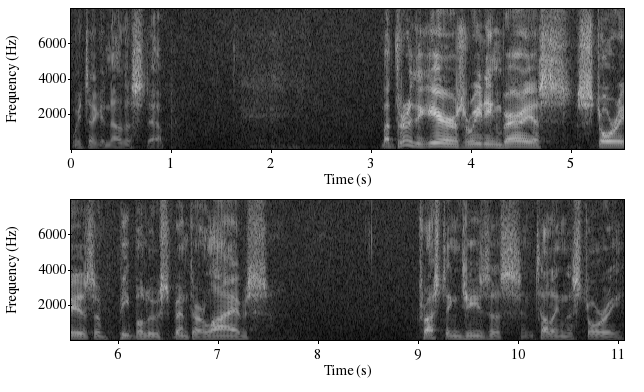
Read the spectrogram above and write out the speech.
we take another step. But through the years, reading various stories of people who spent their lives trusting Jesus and telling the story,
